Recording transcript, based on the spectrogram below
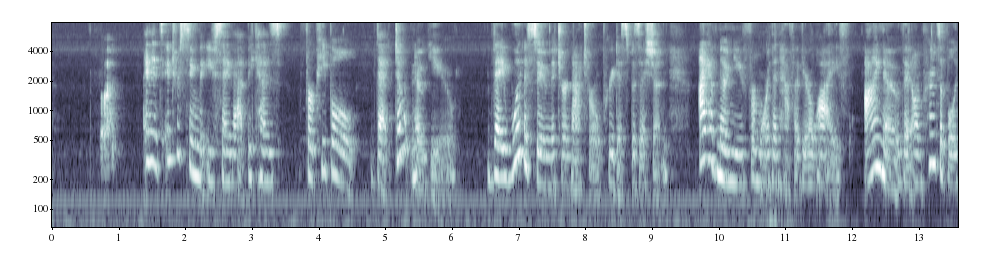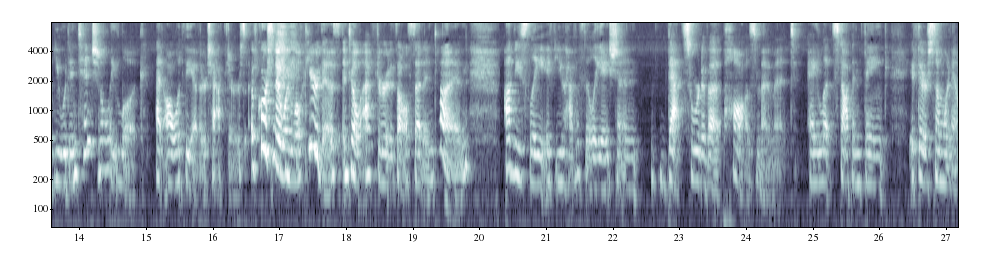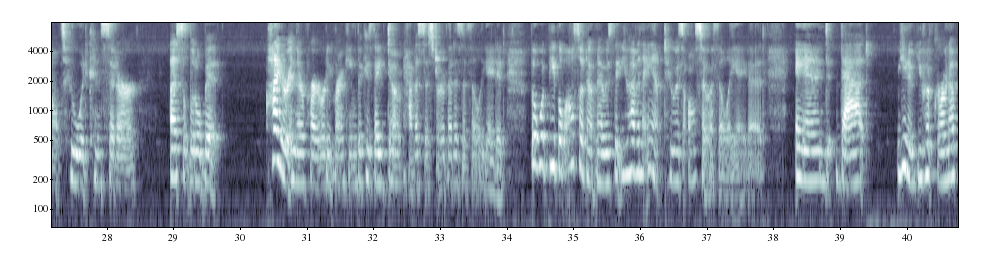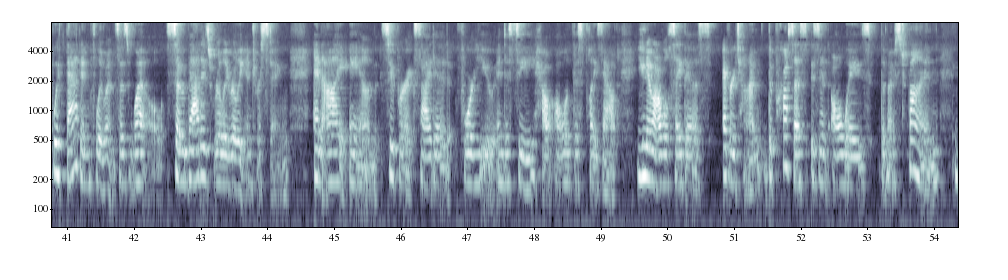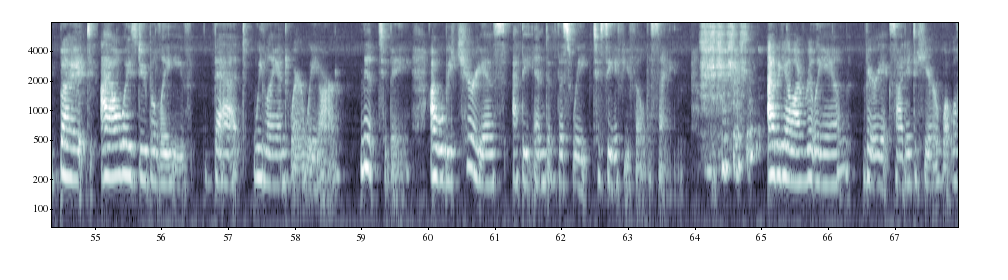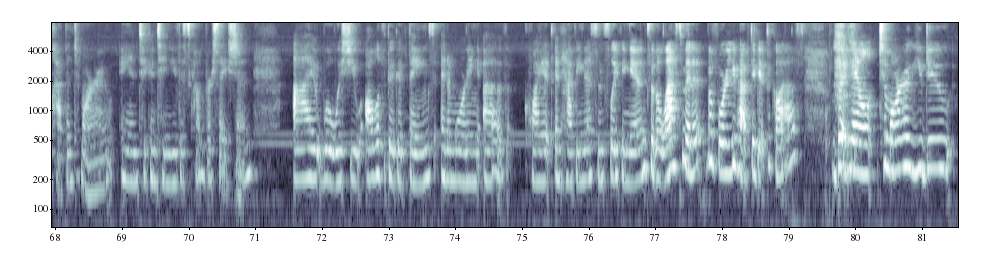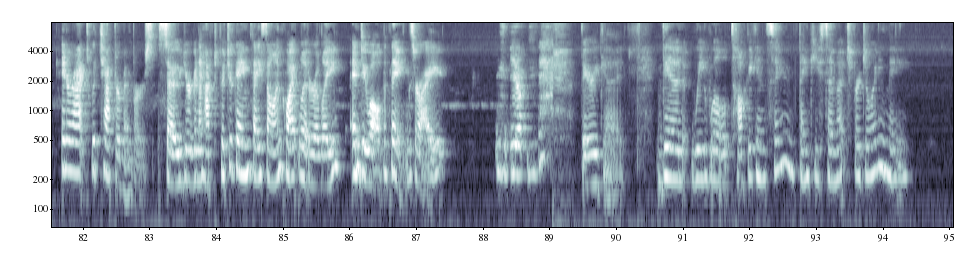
But and it's interesting that you say that because for people that don't know you, they would assume that your natural predisposition. I have known you for more than half of your life. I know that on principle you would intentionally look at all of the other chapters. Of course, no one will hear this until after it is all said and done. Obviously, if you have affiliation, that's sort of a pause moment. A let's stop and think if there's someone else who would consider us a little bit higher in their priority ranking because they don't have a sister that is affiliated. But what people also don't know is that you have an aunt who is also affiliated, and that you know you have grown up with that influence as well. So that is really really interesting. And i am super excited for you and to see how all of this plays out. You know i will say this every time. The process isn't always the most fun but i always do believe that we land where we are meant to be. I will be curious at the end of this week to see if you feel the same. Abigail, I really am very excited to hear what will happen tomorrow and to continue this conversation. I will wish you all of the good things and a morning of quiet and happiness and sleeping in to the last minute before you have to get to class. But now, tomorrow, you do interact with chapter members. So you're going to have to put your game face on, quite literally, and do all the things, right? Yep. Very good. Then we will talk again soon. Thank you so much for joining me.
